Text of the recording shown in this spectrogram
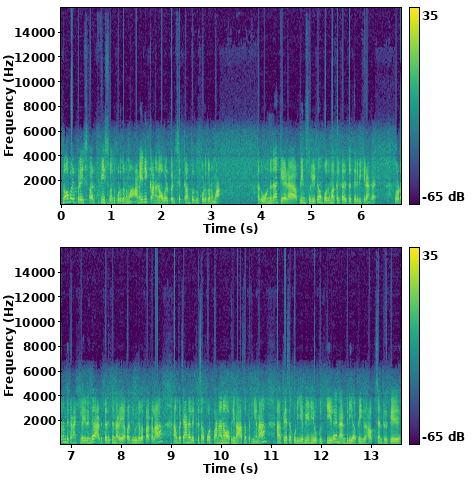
Nobel prize for peace வந்து கொடுக்கணுமா? அமைதிக்கான நோபல் பரிசு ட்ரம்ப்புக்கு கொடுக்கணுமா? அது ஒன்று தான் கேடா அப்படின்னு சொல்லிட்டு பொதுமக்கள் கருத்தை தெரிவிக்கிறாங்க. தொடர்ந்து கனெக்டில் இருங்க. அடுத்தடுத்து நிறைய பதிவுகளை பார்க்கலாம். நம்ம சேனலுக்கு சப்போர்ட் பண்ணணும் அப்படின்னு ஆசைப்பட்டீங்கன்னா நான் பேசக்கூடிய வீடியோக்கு கீழே நன்றி அப்படிங்கிற ஆப்ஷன் இருக்குது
